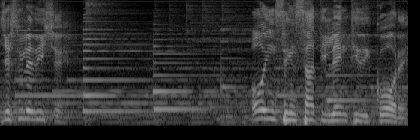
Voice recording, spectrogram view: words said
Gesù le dice, o insensati lenti di cuore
